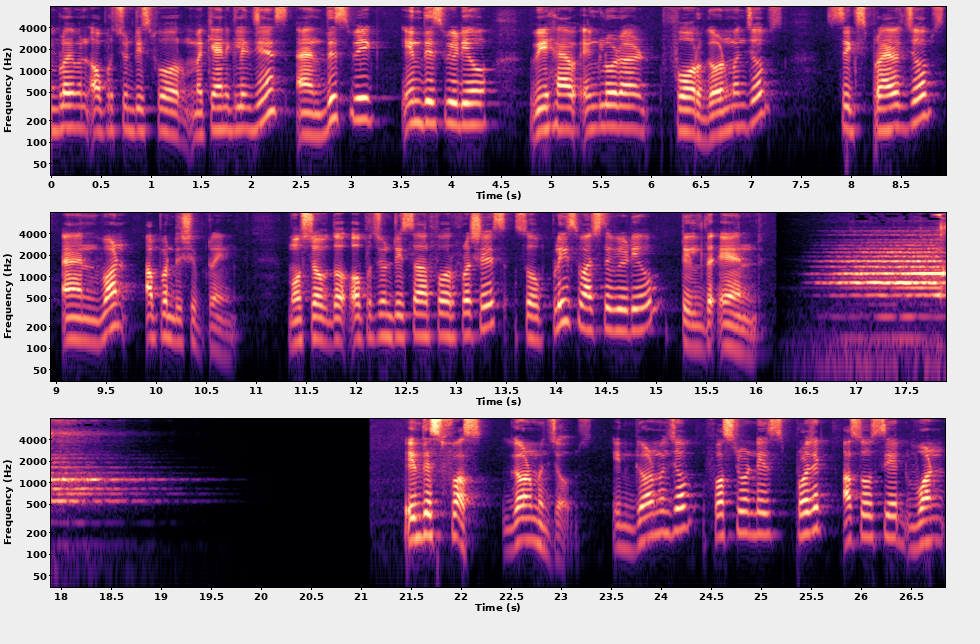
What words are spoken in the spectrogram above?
employment opportunities for mechanical engineers and this week in this video we have included 4 government jobs, 6 private jobs and 1 apprenticeship training. Most of the opportunities are for freshers, so please watch the video till the end. In this first government jobs, in government job, first one is Project Associate 1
